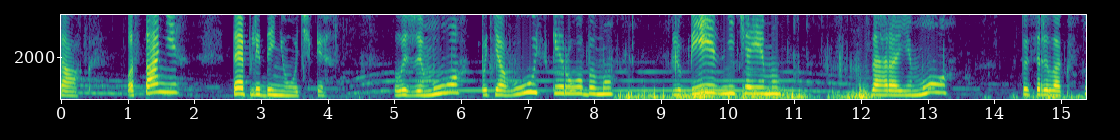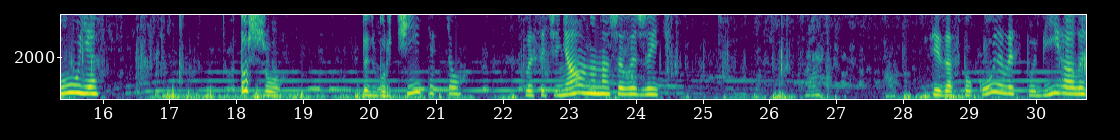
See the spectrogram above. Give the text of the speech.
Так, останні теплі деньочки. Лежимо, потягуськи робимо, любезнічаємо, заграємо, хтось релаксує, хто що, хтось бурчить ось. Лисиченя воно наше лежить. Всі заспокоїлись, побігали,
